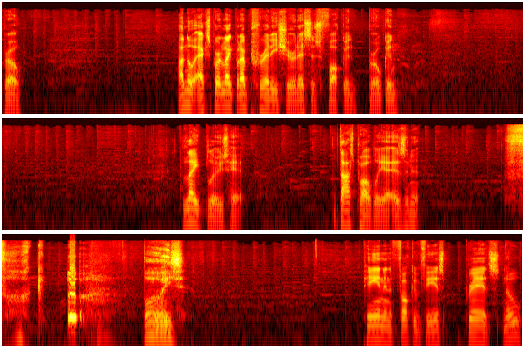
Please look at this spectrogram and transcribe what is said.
Bro. I'm no expert like, but I'm pretty sure this is fucking broken. Light blues hit. That's probably it, isn't it? Fuck. Boys. Pain in the fucking face. Reds. No.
